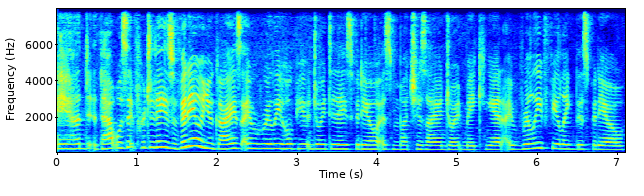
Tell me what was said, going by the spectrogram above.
And that was it for today's video, you guys. I really hope you enjoyed today's video as much as I enjoyed making it. I really feel like this video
